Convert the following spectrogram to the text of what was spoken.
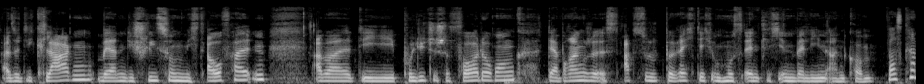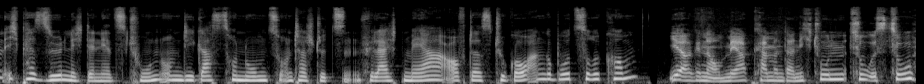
Also die Klagen werden die Schließung nicht aufhalten, aber die politische Forderung der Branche ist absolut berechtigt und muss endlich in Berlin ankommen. Was kann ich persönlich denn jetzt tun, um die Gastronomen zu unterstützen? Vielleicht mehr auf das To-Go-Angebot zurückkommen? Ja, genau. Mehr kann man da nicht tun. Zu ist zu.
